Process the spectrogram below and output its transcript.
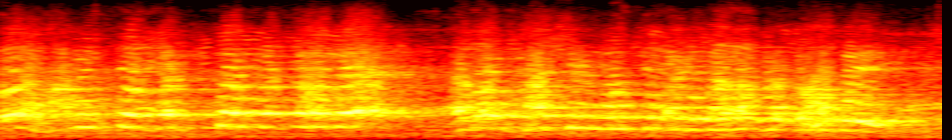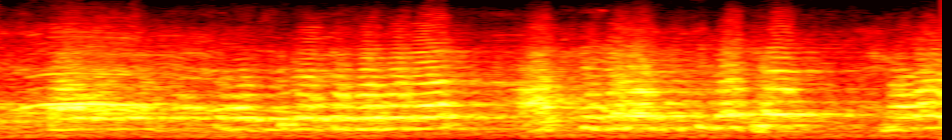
ও গ্রেপ্তার করতে হবে এবং ফাঁসির মধ্যে তাকে করতে হবে। তাহলে করব না। আজকে যারা উপস্থিত আছে সবার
